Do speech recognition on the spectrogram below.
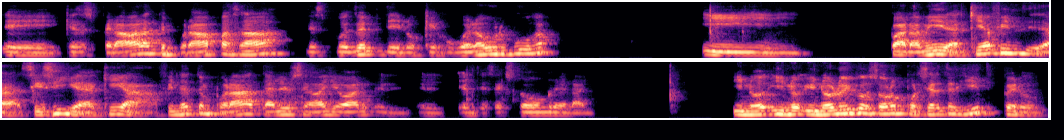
eh, que se esperaba la temporada pasada después de, de, lo que jugó en la burbuja. Y para mí de aquí a fin a, si sigue aquí a fin de temporada Tyler se va a llevar el, el, el de sexto hombre del año. Y no, y no, y no lo digo solo por ser hit pero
